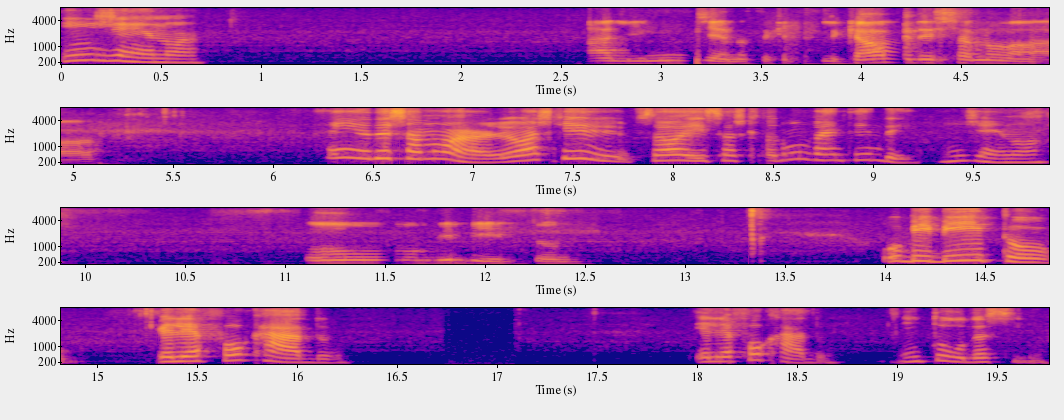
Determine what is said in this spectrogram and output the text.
ingênua. Aline, ingênua. Você quer explicar ou vai deixar no ar? Sim, ia deixar no ar. Eu acho que só isso, acho que todo mundo vai entender. Ingênua. O Bibito. O Bibito, ele é focado. Ele é focado em tudo, assim.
